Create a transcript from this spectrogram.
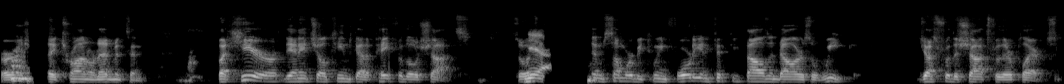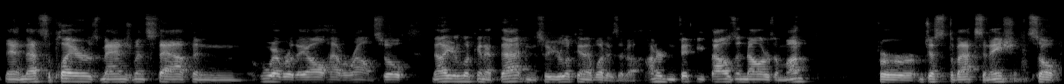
or I should say Toronto and Edmonton. But here, the NHL team's got to pay for those shots. So yeah, them somewhere between forty and fifty thousand dollars a week just for the shots for their players. And that's the players, management, staff, and whoever they all have around. So now you're looking at that. And so you're looking at what is it, $150,000 a month for just the vaccination. So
